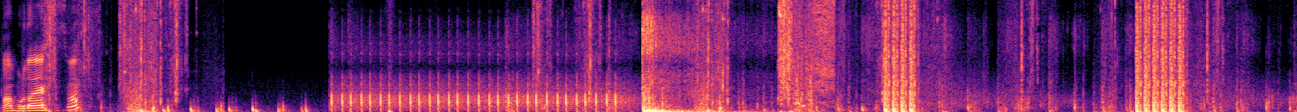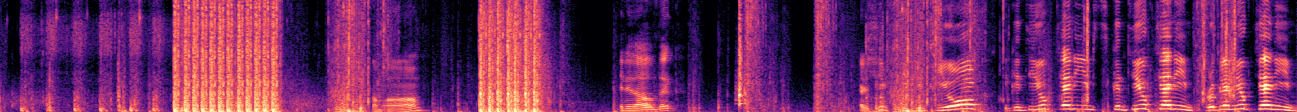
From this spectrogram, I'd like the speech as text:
Ha burada ayak sesi var. Tamam. Seni de aldık. Kardeşim sıkıntı yok. Sıkıntı yok canım. Sıkıntı yok canım. Problem yok canım.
